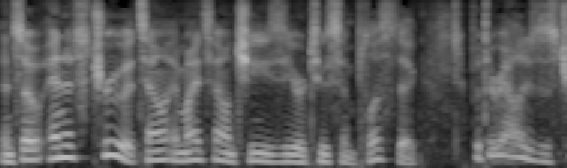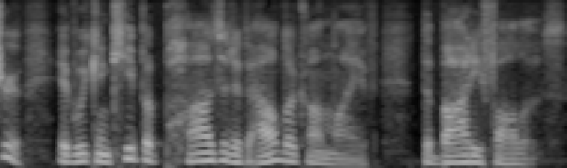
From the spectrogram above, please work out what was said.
And so, and it's true. It sound it might sound cheesy or too simplistic, but the reality is it's true. If we can keep a positive outlook on life, the body follows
